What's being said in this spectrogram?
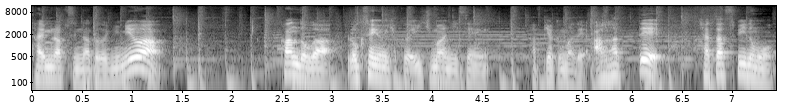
タイムラプスになった時には感度が6400から12800まで上がってシャッタースピードも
